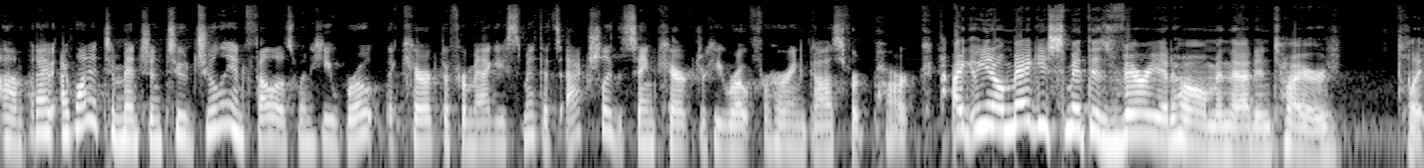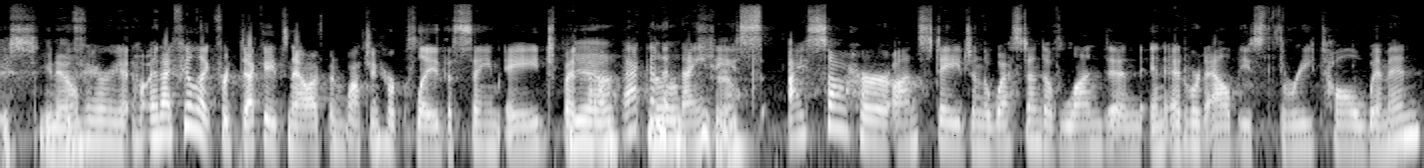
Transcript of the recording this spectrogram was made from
Um, but I, I wanted to mention too, Julian Fellowes when he wrote the character for Maggie Smith, it's actually the same character he wrote for her in Gosford Park. I, you know, Maggie Smith is very at home in that entire place. You know, Very at home. And I feel like for decades now, I've been watching her play the same age. But Yeah, um, back in no, the it's true. 90s, I saw her on stage in the West End of London in Edward Albee's Three Tall Women.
